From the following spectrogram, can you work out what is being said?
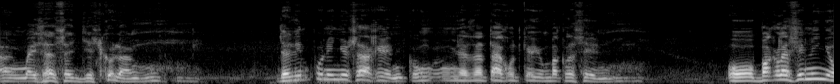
ang may sasuggest ko lang, dalhin po ninyo sa akin kung natatakot kayong baklasin. O baklasin ninyo,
